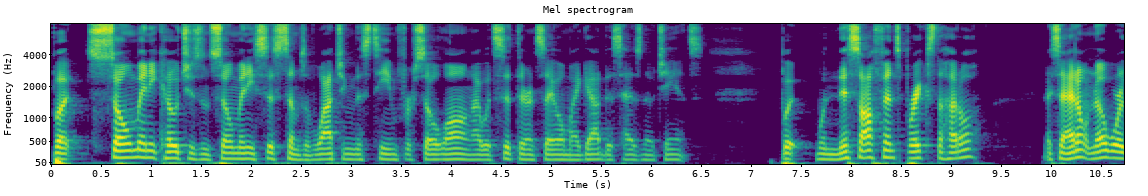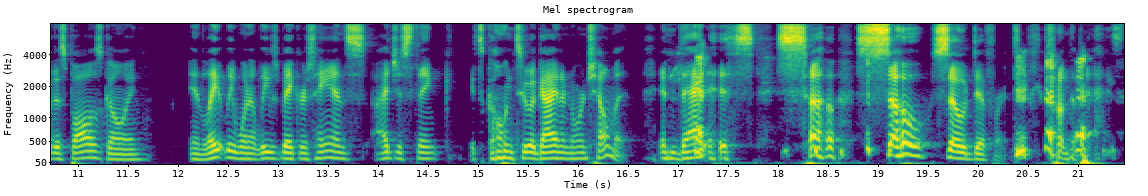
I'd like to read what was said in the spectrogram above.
But so many coaches and so many systems of watching this team for so long, I would sit there and say, oh my God, this has no chance. But when this offense breaks the huddle, I say, I don't know where this ball is going. And lately, when it leaves Baker's hands, I just think it's going to a guy in an orange helmet. And that is so, so, so different from the past.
